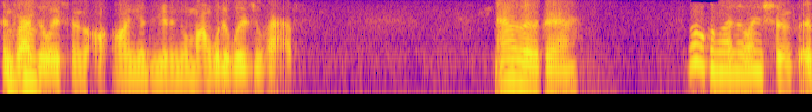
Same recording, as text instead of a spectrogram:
congratulations on, on your a new mom. What did what did you have? I'm a little girl. Oh, congratulations! Uh,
